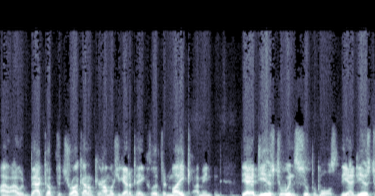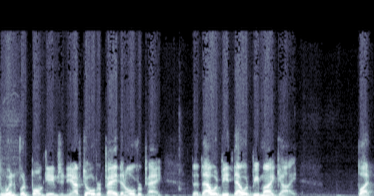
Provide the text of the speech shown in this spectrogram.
I, I would back up the truck. I don't care how much you got to pay Cliff and Mike. I mean the idea is to win Super Bowls. The idea is to win football games, and you have to overpay, then overpay. That that would be that would be my guy. But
